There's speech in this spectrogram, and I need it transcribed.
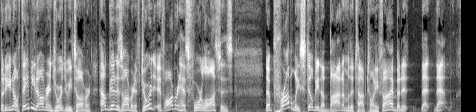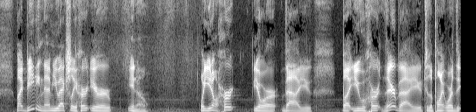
But you know, if they beat Auburn and Georgia beats Auburn, how good is Auburn? If Georgia, if Auburn has four losses, they'll probably still be in the bottom of the top twenty-five. But it that that by beating them, you actually hurt your, you know, well, you don't hurt your value, but you hurt their value to the point where the,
